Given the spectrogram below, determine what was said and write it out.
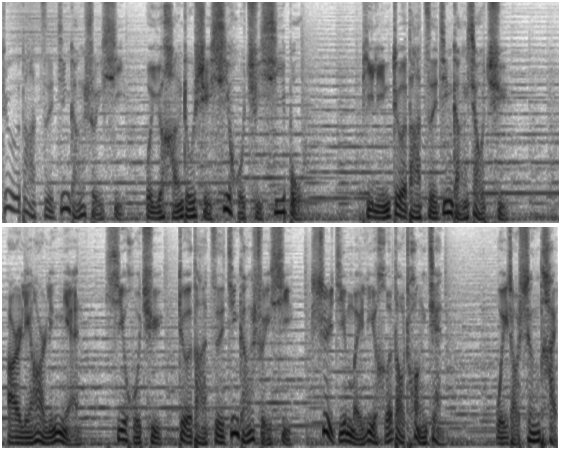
浙大紫金港水系位于杭州市西湖区西部，毗邻浙大紫金港校区。二零二零年，西湖区浙大紫金港水系市级美丽河道创建，围绕生态。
